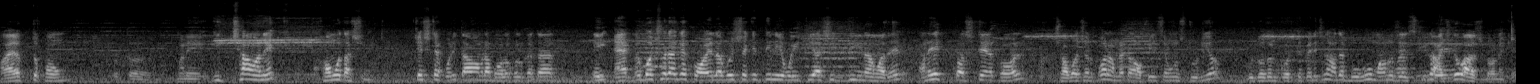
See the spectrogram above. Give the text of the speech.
আয়ত্ত কম মানে ইচ্ছা অনেক ক্ষমতা সীমিত। চেষ্টা করি তাও আমরা বড় কলকাতার এই এক বছর আগে পয়লা বৈশাখের দিন এই ঐতিহাসিক দিন আমাদের। অনেক কষ্টের ফল। ছ বছর পর আমরা একটা অফিস এবং স্টুডিও উদ্বোধন করতে পেরেছিলাম। আমাদের বহু মানুষ এসেছিল, আজকেও আসবে অনেকে।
